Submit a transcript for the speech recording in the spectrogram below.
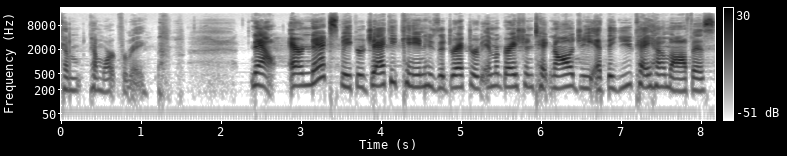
come, come work for me. Now, our next speaker, Jackie Keane, who's the Director of Immigration Technology at the UK Home Office,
